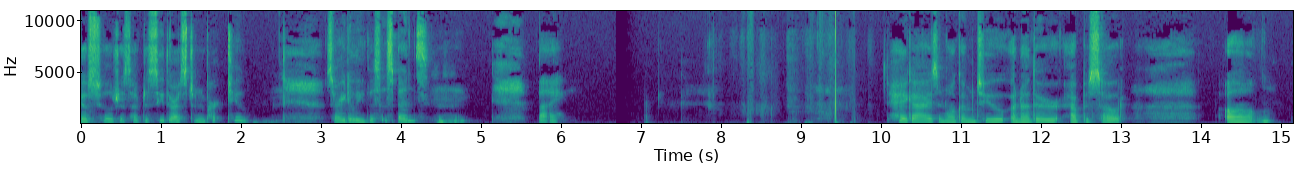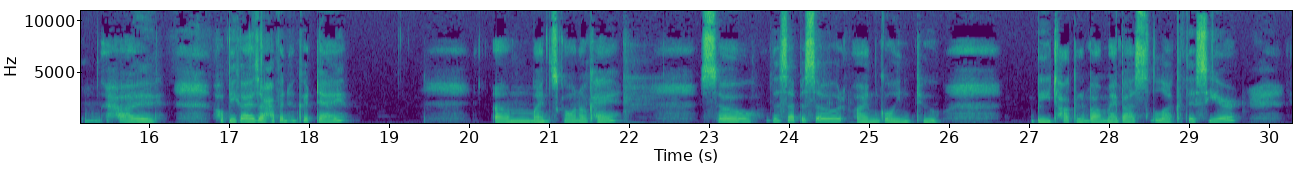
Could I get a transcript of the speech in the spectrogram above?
guess you'll just have to see the rest in part two. Sorry to leave the suspense. Bye. Hey guys, and welcome to another episode. Um, I hope you guys are having a good day. Um, mine's going okay. So, this episode, I'm going to be talking about my best luck this year,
